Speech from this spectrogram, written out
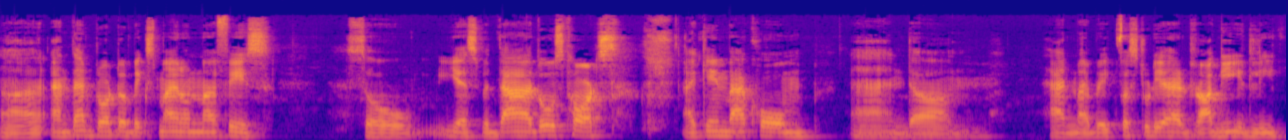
uh, and that brought a big smile on my face. So yes with that those thoughts i came back home and um, had my breakfast. Today i had ragi idli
